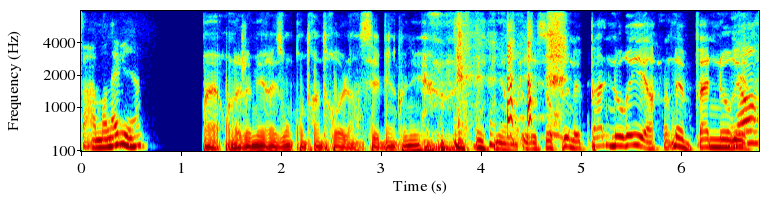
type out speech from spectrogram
enfin, à mon avis. Hein. Ouais, on n'a jamais raison contre un troll, hein, c'est bien connu. et surtout ne pas le nourrir, ne pas le nourrir. Non,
